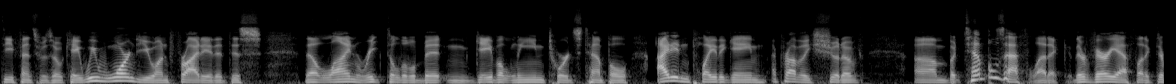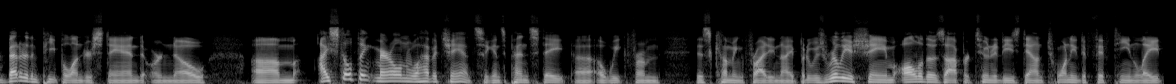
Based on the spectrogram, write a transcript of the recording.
defense was okay. We warned you on Friday that this the line reeked a little bit and gave a lean towards Temple. I didn't play the game. I probably should have. Um, but Temple's athletic. They're very athletic. They're better than people understand or know. Um, I still think Maryland will have a chance against Penn State uh, a week from this coming Friday night. But it was really a shame. All of those opportunities down 20 to 15 late.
